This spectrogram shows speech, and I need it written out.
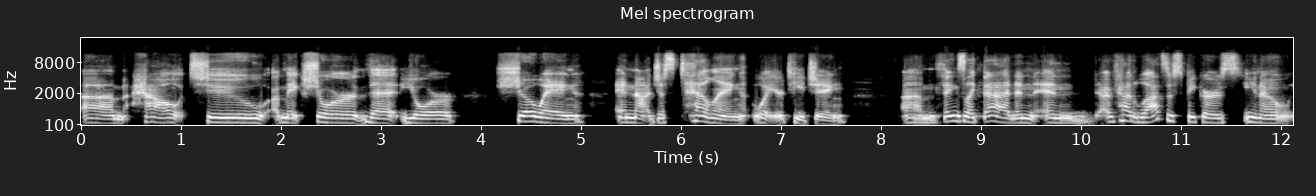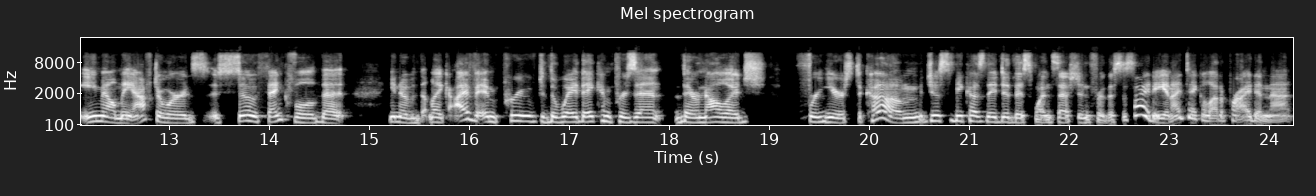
um, how to make sure that you're showing and not just telling what you're teaching. Um, things like that. And and I've had lots of speakers, you know, email me afterwards, so thankful that, you know, like I've improved the way they can present their knowledge for years to come just because they did this one session for the society. And I take a lot of pride in that.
